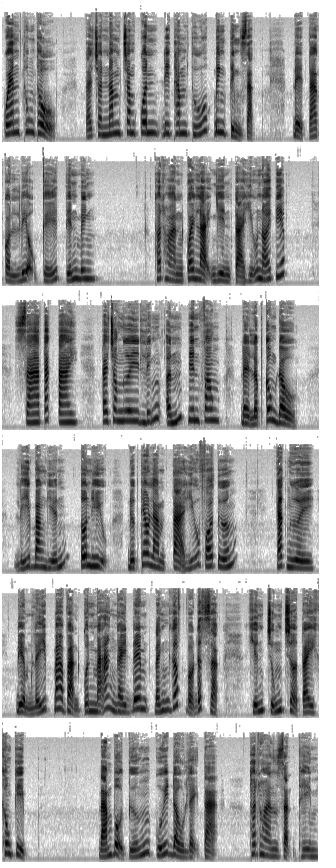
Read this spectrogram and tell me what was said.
quen thung thổ, ta cho 500 quân đi thăm thú binh tỉnh giặc, để ta còn liệu kế tiến binh. Thoát hoàn quay lại nhìn tả hữu nói tiếp. Xa tắc tai, ta cho ngươi lĩnh ấn tiên phong để lập công đầu. Lý Bang Hiến, Tôn Hiệu được theo làm tả hữu phó tướng. Các người điểm lấy ba vạn quân mã ngày đêm đánh gấp vào đất giặc, khiến chúng trở tay không kịp. Đám bộ tướng cúi đầu lạy tạ, thoát hoan dặn thêm.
